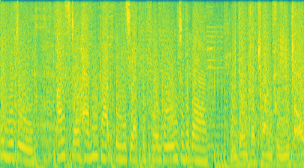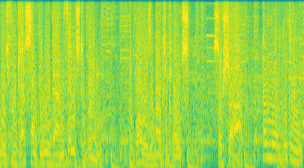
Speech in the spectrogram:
Are you doing? I still haven't got things yet before going to the ball. We don't have time for you to always forget something new damn things to bring. The ball is about to close, so shut up. Oh no you don't.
